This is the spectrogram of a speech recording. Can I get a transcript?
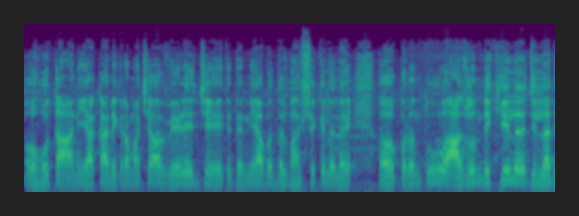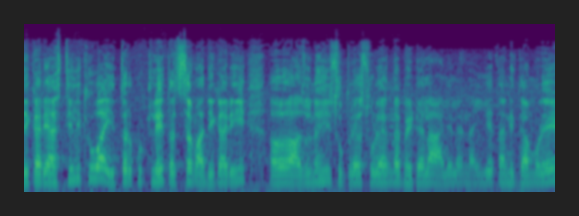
होता. आणि या कार्यक्रमाच्या वेळेत जे आहे ते त्यांनी याबद्दल भाष्य केलेलं आहे. परंतु अजून देखील जिल्हाधिकारी असतील किंवा इतर कुठलेही तत्सम अधिकारी अजूनही सुप्रिया सुळे यांना भेटायला आलेले नाही आहेत आणि त्यामुळे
